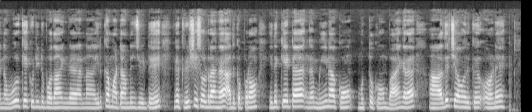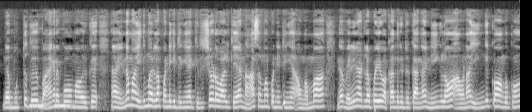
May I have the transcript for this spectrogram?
என்னை ஊருக்கே கூட்டிகிட்டு போதான் இங்கே நான் இருக்க மாட்டேன். அப்படின்னு சொல்லிட்டு இங்கே கிருஷி சொல்கிறாங்க அதுக்கப்புறம் இதை கேட்ட இங்கே மீனாக்கும் முத்துக்கும் பயங்கர அதிர்ச்சியாகவும் இருக்குது உடனே இங்கே முத்துக்கு பயங்கர கோவமாகவும் இருக்குது என்னம்மா இது மாதிரிலாம் பண்ணிக்கிட்டு இருக்கீங்க? கிருஷியோட வாழ்க்கையை நாசமாக பண்ணிட்டீங்க. அவங்க அம்மா இங்கே வெளிநாட்டில் போய் உக்காந்துக்கிட்டு இருக்காங்க. நீங்களும் அவனா இங்கேக்கும் அங்கேக்கும்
